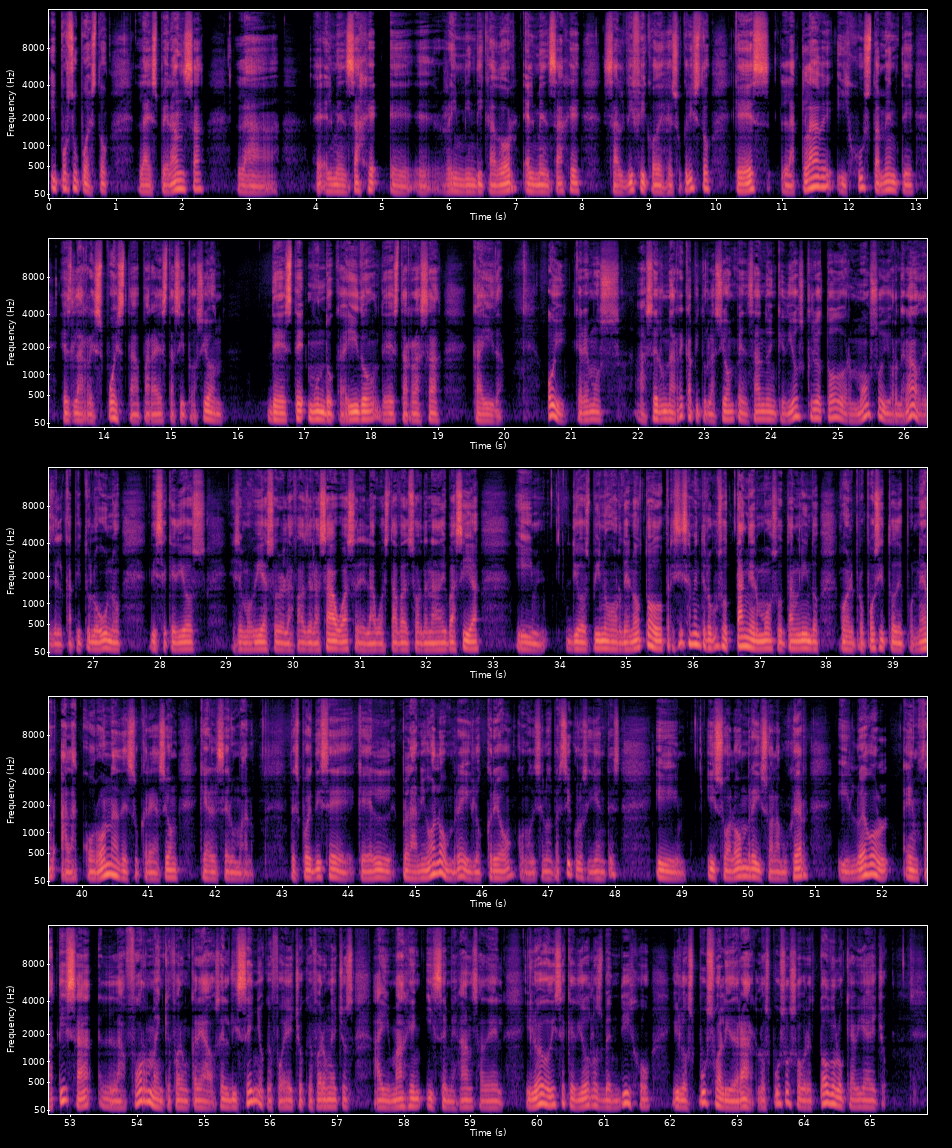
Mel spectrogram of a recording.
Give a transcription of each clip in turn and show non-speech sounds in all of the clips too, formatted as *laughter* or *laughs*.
y por supuesto la esperanza, la, eh, el mensaje eh, eh, reivindicador, el mensaje salvífico de Jesucristo, que es la clave y justamente es la respuesta para esta situación de este mundo caído, de esta raza caída. Hoy queremos hacer una recapitulación pensando en que Dios creó todo hermoso y ordenado. Desde el capítulo 1 dice que Dios se movía sobre la faz de las aguas, el agua estaba desordenada y vacía, y Dios vino, ordenó todo, precisamente lo puso tan hermoso, tan lindo, con el propósito de poner a la corona de su creación, que era el ser humano. Después dice que Él planeó al hombre y lo creó, como dicen los versículos siguientes, y hizo al hombre, hizo a la mujer, y luego enfatiza la forma en que fueron creados, el diseño que fue hecho, que fueron hechos a imagen y semejanza de Él. Y luego dice que Dios los bendijo y los puso a liderar, los puso sobre todo lo que había hecho.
